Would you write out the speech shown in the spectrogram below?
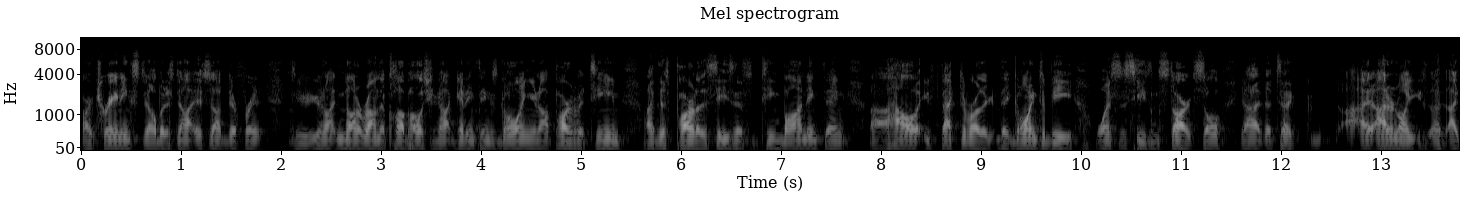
are training still, but it's not it's not different. So you're not not around the clubhouse. You're not getting things going. You're not part of a team. this part of the season, this team bonding thing. how effective are they? they going to be once the season starts. So uh, that's a I, I don't know. I,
